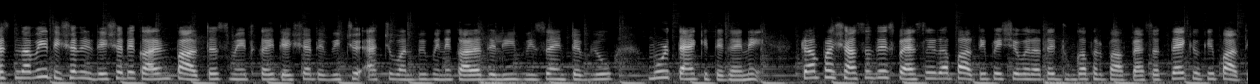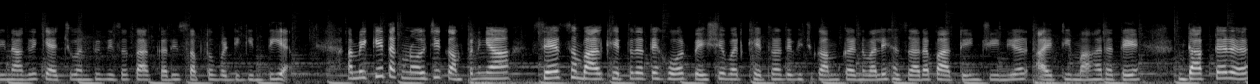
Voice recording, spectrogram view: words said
ਇਸ ਨਵੇਂ ਦਿਸ਼ਾ ਨਿਰਦੇਸ਼ਾਂ ਦੇ ਕਾਰਨ ਭਾਰਤ ਸਮੇਤ ਕਈ ਦੇਸ਼ਾਂ ਦੇ ਵਿੱਚ H1B ਬਿਨੇਕਾਰਾਂ ਦੇ ਲਈ ਵੀਜ਼ਾ ਇੰਟਰਵਿਊ ਮੁੜ ਤੈਅ ਕੀਤੇ ਗਏ ਨੇ। ਟਰੰਪ ਪ੍ਰਸ਼ਾਸਨ ਦੇ ਇਸ ਫੈਸਲੇ ਦਾ ਭਾਰਤੀ ਪੇਸ਼ੇਵਰਾਂ ਤੇ ਡੂੰਘਾ ਪ੍ਰਭਾਵ ਪੈ ਸਕਦਾ ਹੈ ਕਿਉਂਕਿ ਭਾਰਤੀ ਨਾਗਰਿਕ H1B ਵੀਜ਼ਾ ਧਾਰਕਾਂ ਦੀ ਸਭ ਤੋਂ ਵੱਡੀ ਗਿਣਤੀ ਹੈ। ਅਮਰੀਕੀ ਤਕਨਾਲੋਜੀ ਕੰਪਨੀਆਂ, ਸਿਹਤ ਸੰਭਾਲ ਖੇਤਰ ਅਤੇ ਹੋਰ ਪੇਸ਼ੇਵਰ ਖੇਤਰਾਂ ਦੇ ਵਿੱਚ ਕੰਮ ਕਰਨ ਵਾਲੇ ਹਜ਼ਾਰਾਂ ਭਾਰਤੀ ਇੰਜੀਨੀਅਰ ਆਈਟੀ ਮਾਹਰ ਅਤੇ ਡਾਕਟਰ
